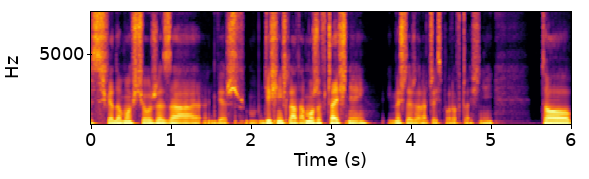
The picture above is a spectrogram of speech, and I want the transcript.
z świadomością, że za, wiesz, 10 lat, a może wcześniej, i myślę, że raczej sporo wcześniej, to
